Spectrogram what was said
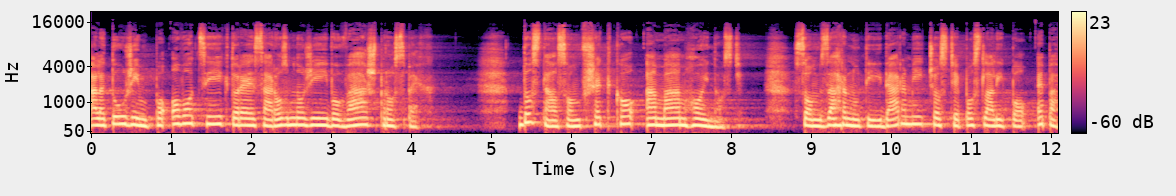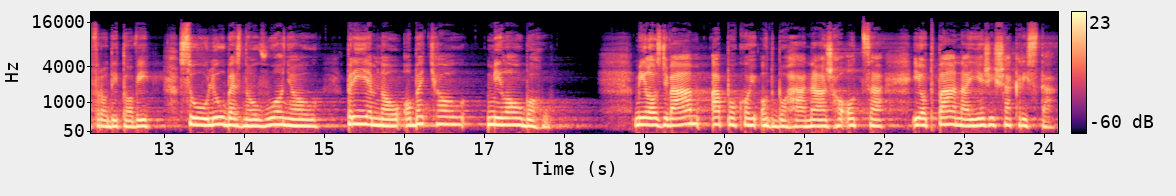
ale túžim po ovoci, ktoré sa rozmnoží vo váš prospech. Dostal som všetko a mám hojnosť. Som zahrnutý darmi, čo ste poslali po Epafroditovi. Sú ľúbeznou vôňou, príjemnou obeťou, milou Bohu. Milosť vám a pokoj od Boha, nášho Otca i od Pána Ježiša Krista.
